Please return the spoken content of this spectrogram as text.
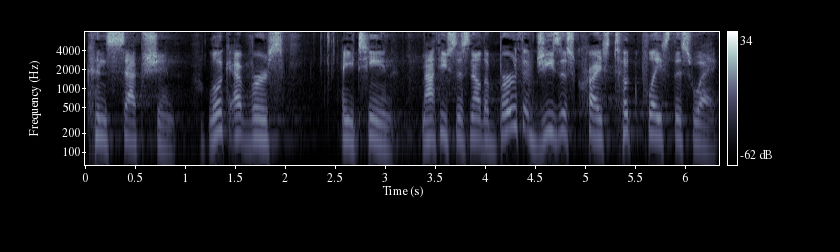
conception. Look at verse 18. Matthew says, Now the birth of Jesus Christ took place this way.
